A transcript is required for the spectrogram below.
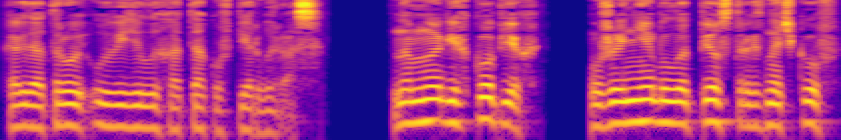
когда Трой увидел их атаку в первый раз. На многих копьях уже не было пестрых значков,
